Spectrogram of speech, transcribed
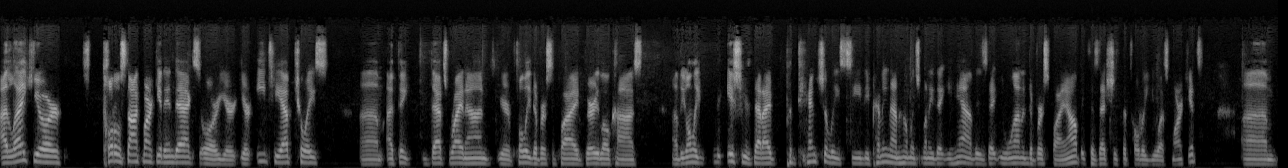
I like your total stock market index or your your ETF choice. Um, I think that's right on. You're fully diversified, very low cost. Uh, the only issues that I potentially see, depending on how much money that you have, is that you want to diversify out because that's just the total U.S. markets. Um,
